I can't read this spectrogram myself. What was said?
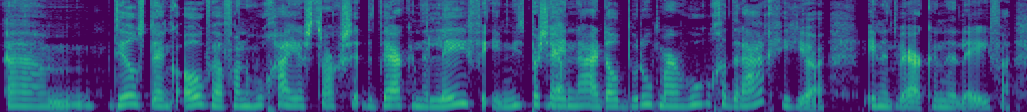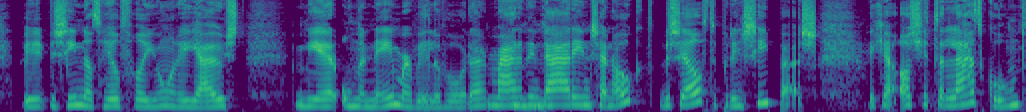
ehm, deels denk ik ook wel van hoe ga je straks het werkende leven in? Niet per se Ja. naar dat beroep, maar hoe gedraag je je in het werkende leven? We, we zien dat heel veel jongeren juist meer ondernemer willen worden, maar Mhm. daarin zijn ook dezelfde principes. Weet je, als je te laat komt,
